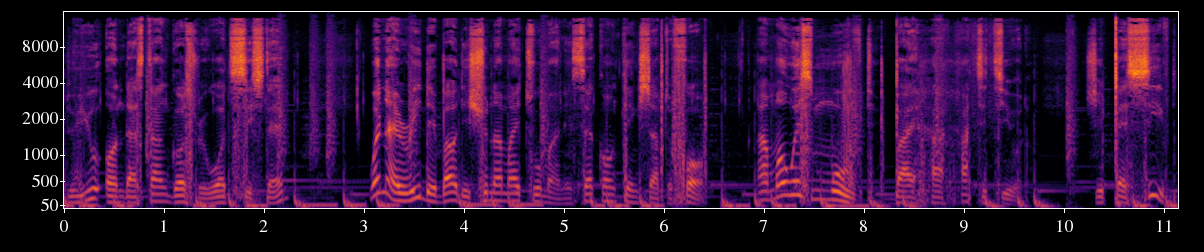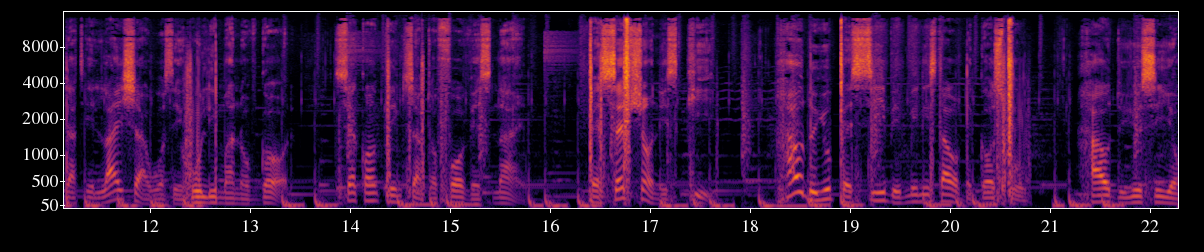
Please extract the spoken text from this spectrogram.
do you understand God's reward system? When I read about the Shunammite woman in 2 Kings chapter 4, I'm always moved by her attitude. She perceived that Elisha was a holy man of God. 2 Kings chapter 4 verse 9. Perception is key. How do you perceive a minister of the gospel? How do you see your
